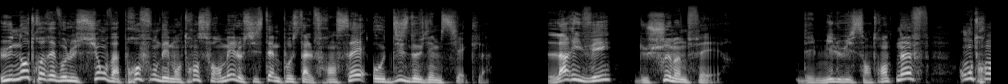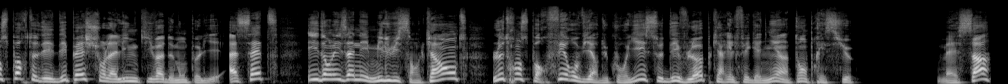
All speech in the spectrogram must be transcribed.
Une autre révolution va profondément transformer le système postal français au XIXe siècle. L'arrivée du chemin de fer. Dès 1839, on transporte des dépêches sur la ligne qui va de Montpellier à Sète, et dans les années 1840, le transport ferroviaire du courrier se développe car il fait gagner un temps précieux. Mais ça,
